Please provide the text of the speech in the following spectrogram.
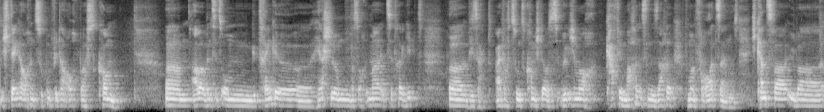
ich denke auch in Zukunft wird da auch was kommen. Ähm, aber wenn es jetzt um Getränke, äh, Herstellung, was auch immer etc. gibt, äh, wie gesagt, einfach zu uns kommen. Ich glaube, es ist wirklich immer noch Kaffee machen ist eine Sache, wo man vor Ort sein muss. Ich kann zwar über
